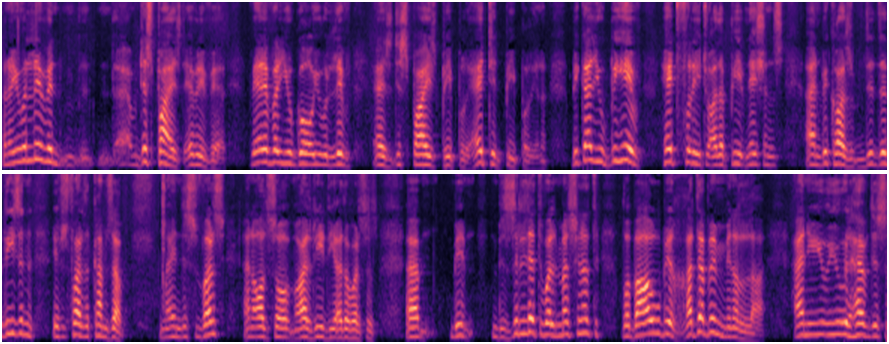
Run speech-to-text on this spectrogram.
You know, you will live in uh, despised everywhere. Wherever you go, you will live as despised people, hated people, you know, because you behave hatefully to other pe- nations, and because the, the reason if further comes up in this verse, and also I'll read the other verses. بِزِلَّةِ وَالْمَسْكَنَةِ وَبَاءُوا بِغَضَبٍ مِّنَ اللَّهِ And you, you will have this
